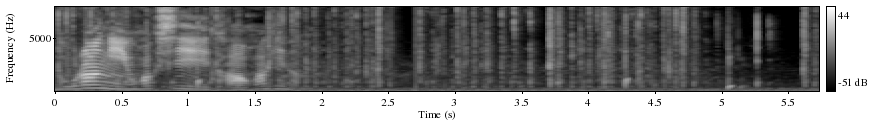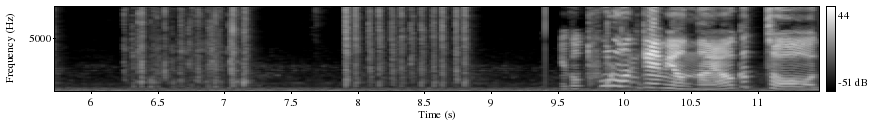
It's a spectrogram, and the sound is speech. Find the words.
노랑이 확실히 다 확인함 이거 토론 게임이었나요? 그쵸?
